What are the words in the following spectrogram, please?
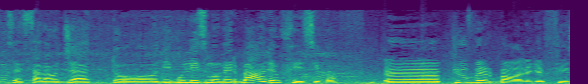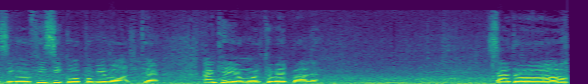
Tu sei stata oggetto di bullismo verbale o fisico? Eh, più verbale che fisico, fisico poche volte, anche io molto verbale. È stato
